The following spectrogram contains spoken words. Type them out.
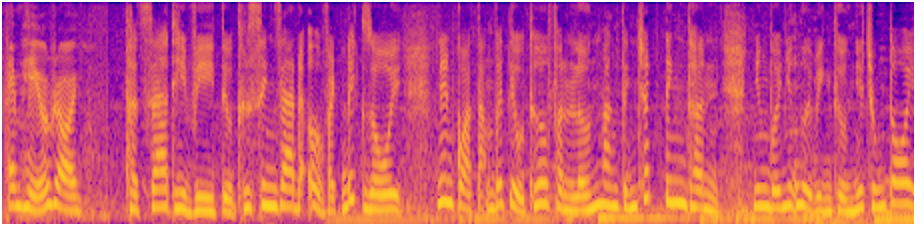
em hiểu rồi. Thật ra thì vì tiểu thư sinh ra đã ở vạch đích rồi Nên quà tặng với tiểu thư phần lớn mang tính chất tinh thần. Nhưng với những người bình thường như chúng tôi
